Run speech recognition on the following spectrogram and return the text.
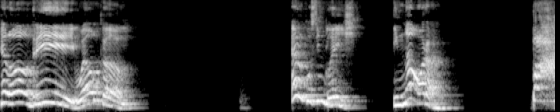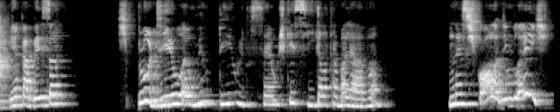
Hello, Dri! Welcome! Era um curso de inglês. E na hora, pá! Minha cabeça explodiu. Eu, meu Deus do céu, esqueci que ela trabalhava nessa escola de inglês.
